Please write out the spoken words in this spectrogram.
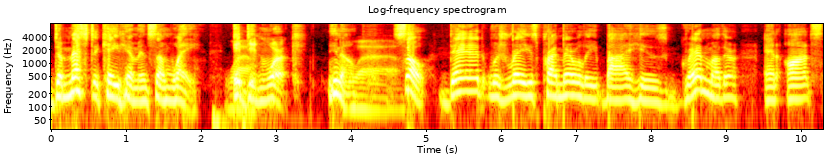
domesticate him in some way. Wow. It didn't work, you know. Wow. So, dad was raised primarily by his grandmother and aunts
